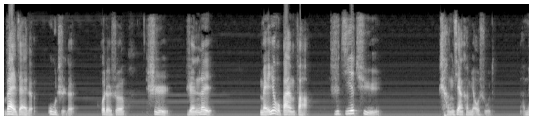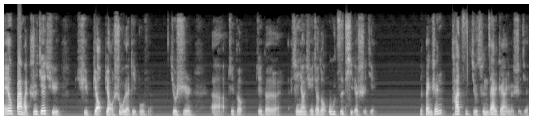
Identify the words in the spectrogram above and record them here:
外在的物质的，或者说是人类没有办法直接去呈现和描述的啊，没有办法直接去。去表表述的这部分，就是呃这个这个现象学叫做物自体的世界，本身它自己就存在这样一个世界里，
